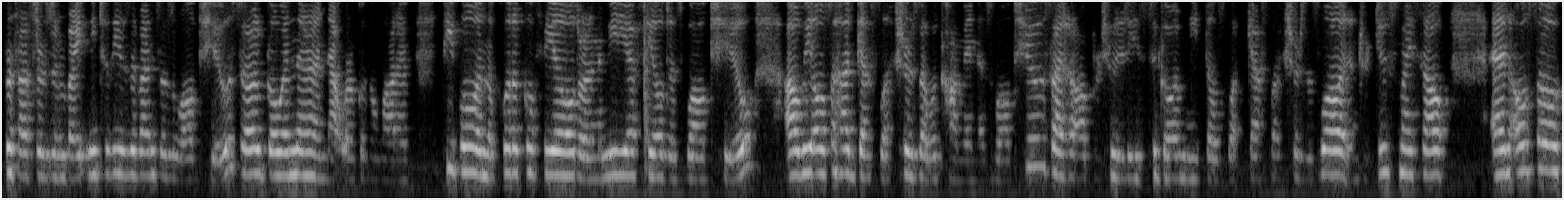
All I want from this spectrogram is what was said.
professors invite me to these events as well too. So I would go in there and network with a lot of people in the political field or in the media field as well too. Uh, we also had guest lectures that would come in as well too. So I had opportunities to go and meet those guest lectures as well and introduce myself, and also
